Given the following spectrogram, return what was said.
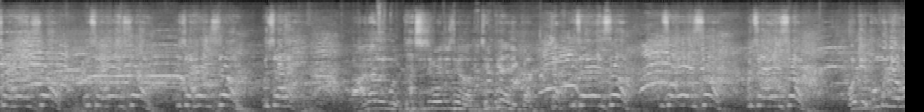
put your hands up, put your hands up, put your hands up, put your hands. 안 하는 분 같이 좀 해주세요. 나 창피하니까. 자, put your hands up, put your hands up, put your hands up. 어디 동문여고?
